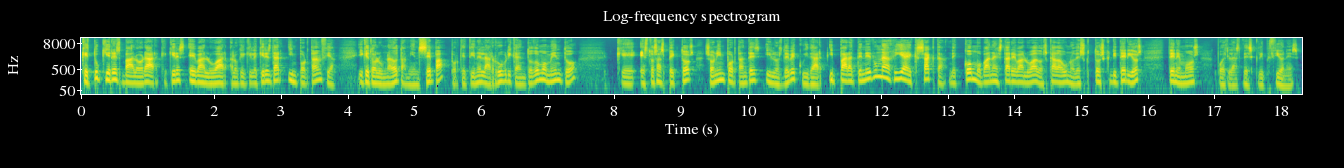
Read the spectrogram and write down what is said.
que tú quieres valorar, que quieres evaluar, a lo que le quieres dar importancia y que tu alumnado también sepa, porque tiene la rúbrica en todo momento, que estos aspectos son importantes y los debe cuidar. Y para tener una guía exacta de cómo van a estar evaluados cada uno de estos criterios, tenemos pues las descripciones.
